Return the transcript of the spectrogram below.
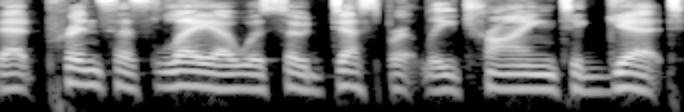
that Princess Leia was so desperately trying to get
